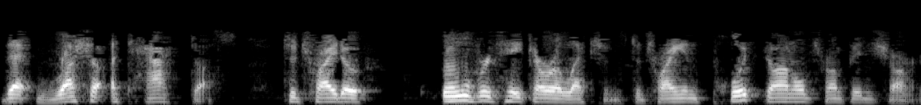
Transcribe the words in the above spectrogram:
that Russia attacked us to try to overtake our elections, to try and put Donald Trump in charge.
